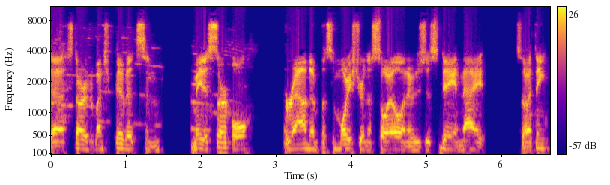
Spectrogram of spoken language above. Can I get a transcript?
uh, started a bunch of pivots and made a circle around them, put some moisture in the soil, and it was just day and night. So I think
